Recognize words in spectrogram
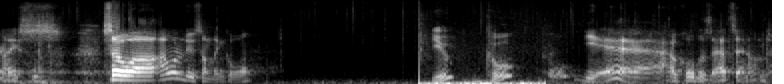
Nice. So, uh, I want to do something cool. You? Cool? Yeah, how cool does that sound?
